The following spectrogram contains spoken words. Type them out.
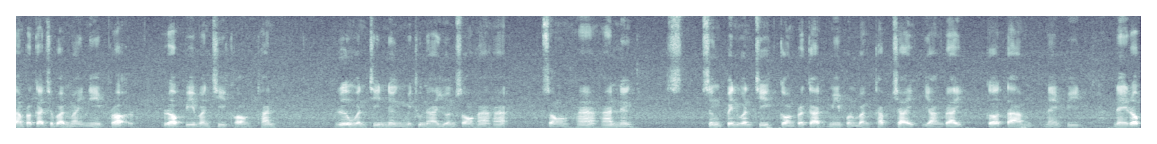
ตามประกาศฉบับใหม่นี้ เพราะรอบปีบัญชีของท่าน เรื่องวันที่ 1 มิถุนายน 255 2551 ซึ่งเป็นวันที่ก่อนประกาศมีผลบังคับใช้อย่างไร ก็ตามในปีในรอบ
